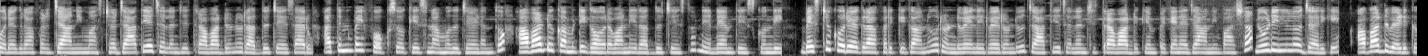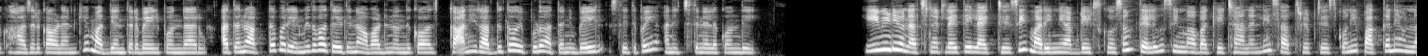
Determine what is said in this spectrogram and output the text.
కొరియోగ్రాఫర్ జానీ మాస్టర్ జాతీయ చలనచిత్ర అవార్డును రద్దు చేశారు. అతనిపై ఫోక్సో కేసు నమోదు చేయడంతో అవార్డు కమిటీ గౌరవాన్ని రద్దు చేస్తూ నిర్ణయం తీసుకుంది. బెస్ట్ కొరియోగ్రాఫర్కి గాను రెండు వేల ఇరవై రెండు జాతీయ చలనచిత్ర అవార్డుకి ఎంపికైన జానీ భాష న్యూఢిల్లీలో జరిగే అవార్డు వేడుకకు హాజరు కావడానికి మధ్యంతర బెయిల్ పొందారు. అతను అక్టోబర్ ఎనిమిదవ తేదీన అవార్డును అందుకోవాలి కానీ రద్దుతో ఇప్పుడు అతని బెయిల్ స్థితిపై అనిశ్చితి నెలకొంది. ఈ వీడియో నచ్చినట్లయితే లైక్ చేసి మరిన్ని అప్డేట్స్ కోసం తెలుగు సినిమా బకెట్ ఛానల్ని సబ్స్క్రైబ్ చేసుకొని పక్కనే ఉన్న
